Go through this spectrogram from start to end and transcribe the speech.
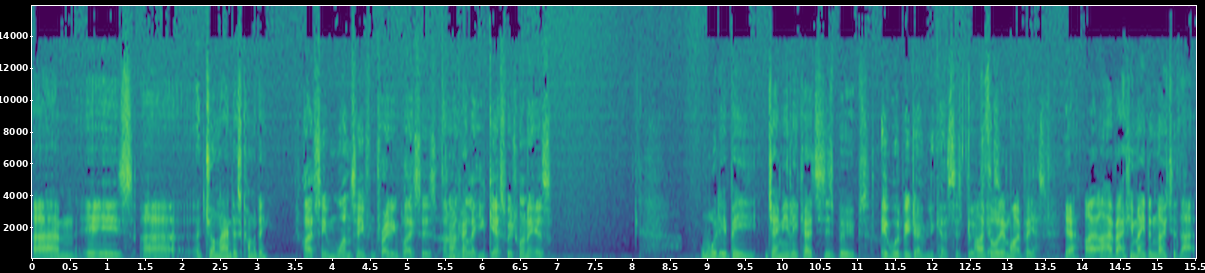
Um, it is uh, a John Landis comedy. I've seen one scene from Trading Places, and I'm going to let you guess which one it is. Would it be Jamie Lee Curtis's boobs? It would be Jamie Lee Curtis's boobs. I yes. thought it might be. Yes. Yeah, I, I have actually made a note of that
